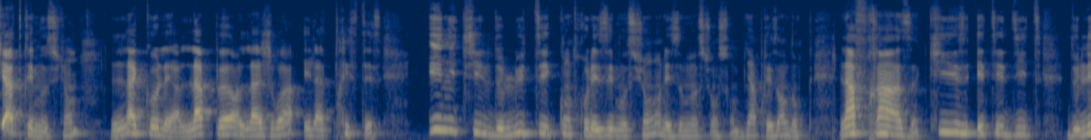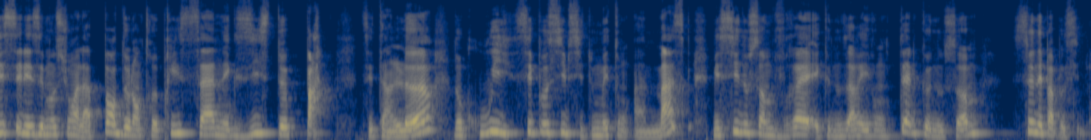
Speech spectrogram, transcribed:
quatre émotions, la colère, la peur, la joie et la tristesse. Inutile de lutter contre les émotions, les émotions sont bien présentes. Donc la phrase qui était dite de laisser les émotions à la porte de l'entreprise, ça n'existe pas. C'est un leurre. Donc oui, c'est possible si nous mettons un masque, mais si nous sommes vrais et que nous arrivons tels que nous sommes, ce n'est pas possible.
